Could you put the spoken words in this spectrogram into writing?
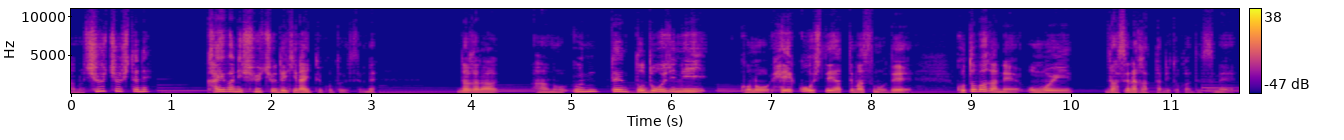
あの、集中してね、会話に集中できないということですよね。だから、あの、運転と同時に、この並行してやってますので、言葉がね、思い出せなかったりとかですね、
